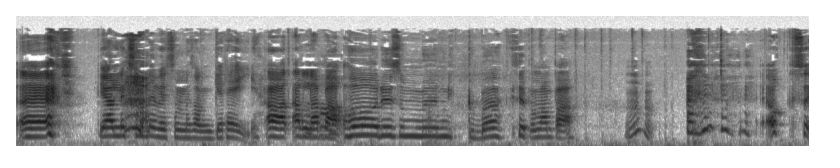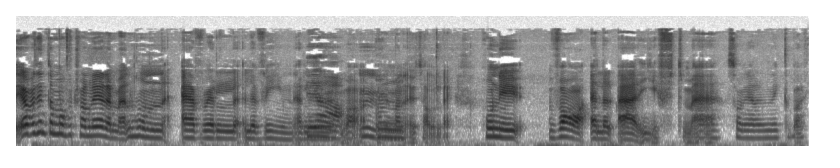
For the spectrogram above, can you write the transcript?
Eh, Det har liksom blivit som en sån grej. Ja, att alla Jaha. bara Åh, det är som Nickelback. Typ, och man bara mm. och så, Jag vet inte om hon fortfarande är det men hon Avril Lavigne eller Ja, hur, vad, mm. hur man uttalar det. Hon är ju, var eller är gift med sångaren Nickelback.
